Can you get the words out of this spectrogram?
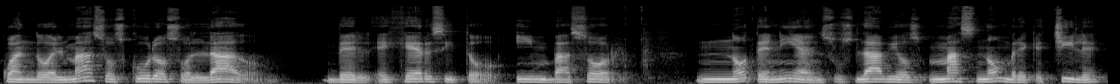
cuando el más oscuro soldado del ejército invasor no tenía en sus labios más nombre que Chile,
